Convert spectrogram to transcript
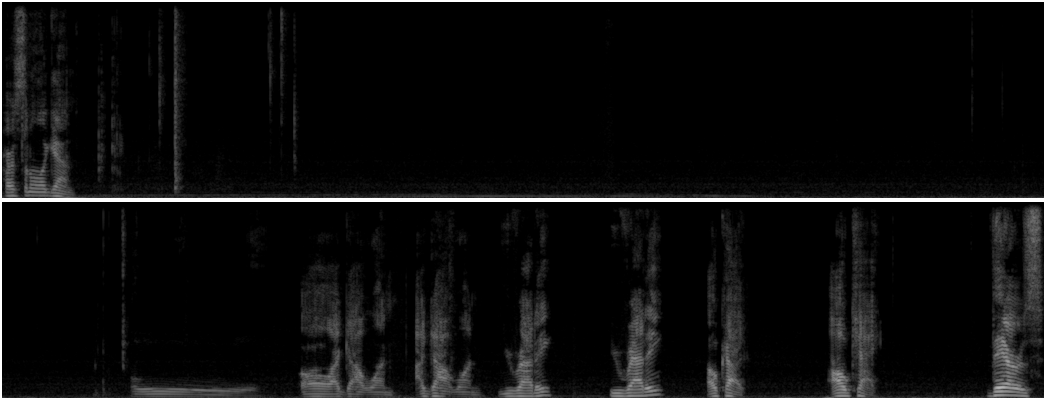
Personal again. Ooh. Oh, I got one. I got one. You ready? You ready? Okay. Okay. There's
